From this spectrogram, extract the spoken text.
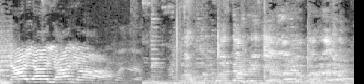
Yeah, yeah, yeah, yeah. You.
